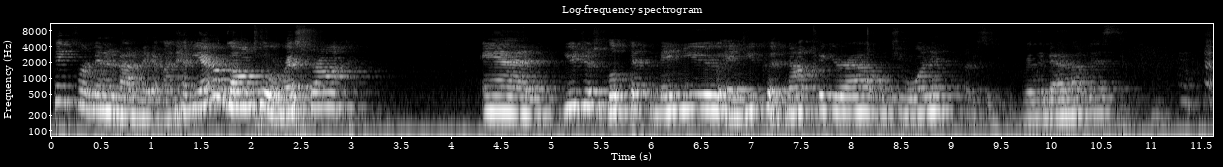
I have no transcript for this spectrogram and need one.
think for a minute about a made up mind. Have you ever gone to a restaurant and you just looked at the menu and you could not figure out what you wanted? Curtis is really bad about this.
